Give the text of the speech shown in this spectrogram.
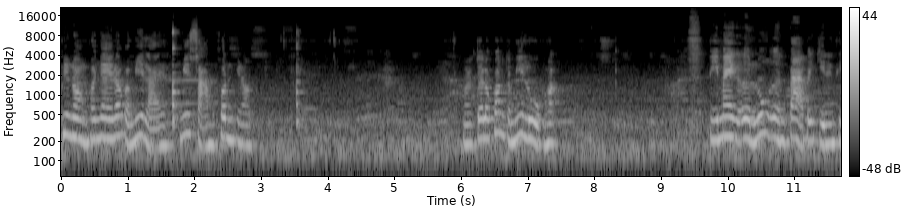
พี่น้องพ่อใหญ่แล้วก็มีหลาย มีสามคนพี่น้องแต่ละคนก็มีลูกเนาะปีใหม่ก็เอิญลุงเอิญป้าไปกินหนึ่งที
